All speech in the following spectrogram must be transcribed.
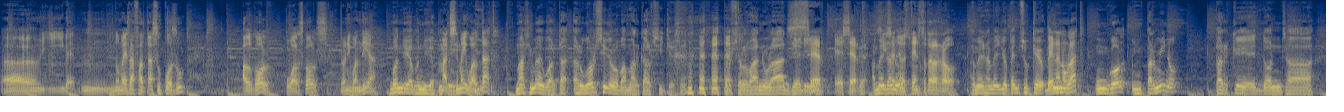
Uh, I bé, mm, només va faltar, suposo, el gol o els gols. Toni, bon dia. Bon dia, bon dia, Pitu. Màxima igualtat. Màxima igualtat. El gol sí que el va marcar el Sitges, eh? però se el va anul·lar Geri. Cert, és cert. Eh, a més, sí, senyor, a més, tens tota la raó. A més a més, jo penso que... Ben un, anul·lat? Un gol, per mi no, perquè, doncs, uh,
